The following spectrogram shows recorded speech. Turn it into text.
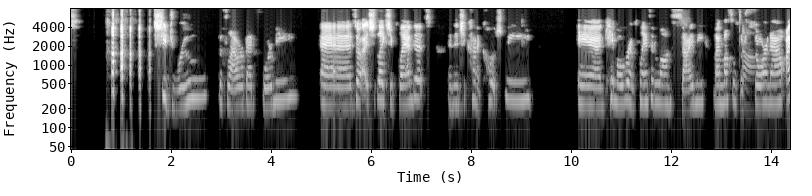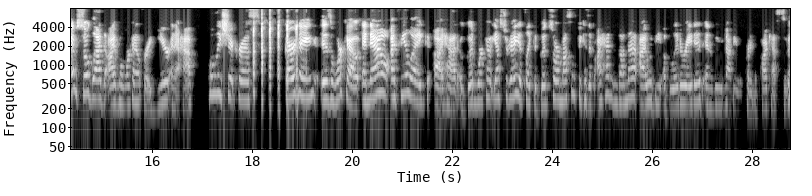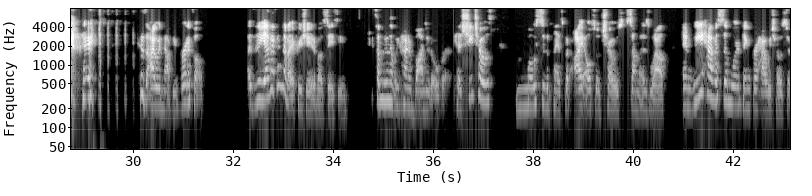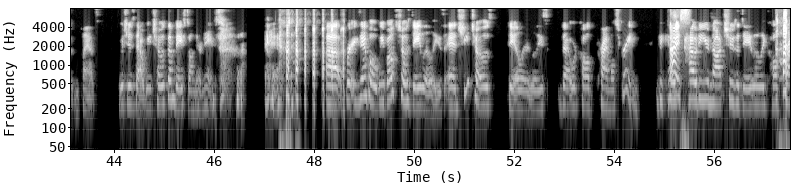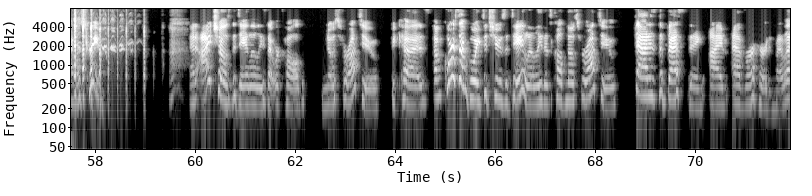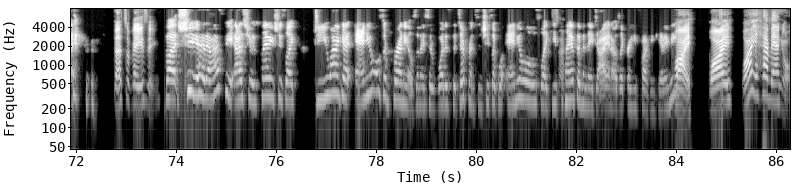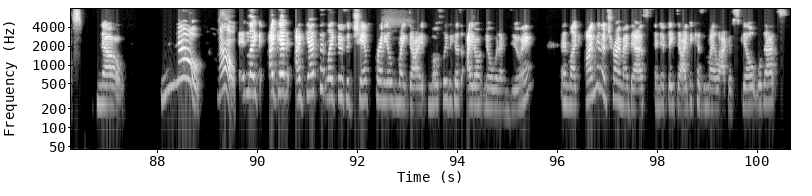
she drew the flower bed for me and so I, she, like she planned it and then she kind of coached me and came over and planted alongside me. My muscles are Aw. sore now. I am so glad that i've been working out for a year and a half. Holy shit chris. Gardening is a workout and now i feel like i had a good workout yesterday. It's like the good sore muscles because if i hadn't done that i would be obliterated and we would not be recording the podcast today because i would not be vertical Uh, the other thing that i appreciate about stacy something that we kind of bonded over because she chose most of the plants but i also chose some as well and we have a similar thing for how we chose certain plants which is that we chose them based on their names uh, for example, we both chose daylilies, and she chose daylilies that were called Primal Scream. Because Nice. how do you not choose a daylily called Primal Scream? And I chose the daylilies that were called Nosferatu because, of course, I'm going to choose a daylily that's called Nosferatu. That is the best thing I've ever heard in my life. That's amazing. But she had asked me as she was planning, she's like, Do you want to get annuals or perennials? And I said, What is the difference? And she's like, Well, annuals, like you Sorry. plant them and they die. And I was like, Are you fucking kidding me? Why? Why? Why have annuals? No. No. No. And, like I get I get that like there's a chance perennials might die mostly because I don't know what I'm doing. And like I'm going to try my best and if they die because of my lack of skill, well that's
